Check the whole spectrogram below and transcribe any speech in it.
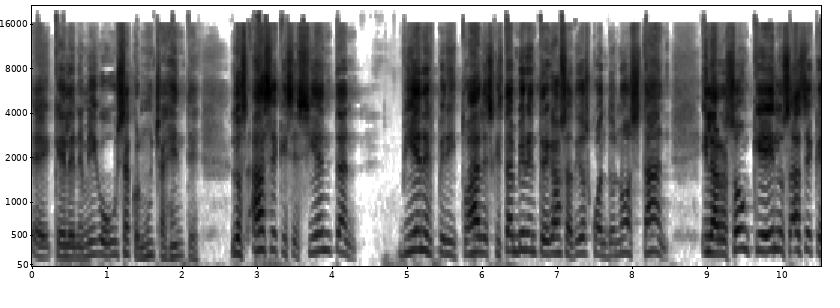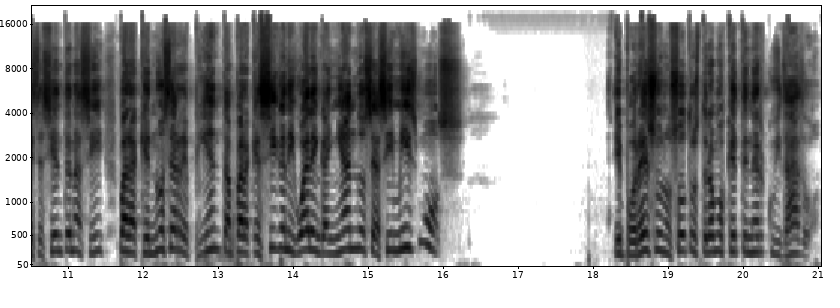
eh, que el enemigo usa con mucha gente. Los hace que se sientan bien espirituales, que están bien entregados a Dios cuando no están. Y la razón que Él los hace que se sienten así, para que no se arrepientan, para que sigan igual engañándose a sí mismos. Y por eso nosotros tenemos que tener cuidado.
